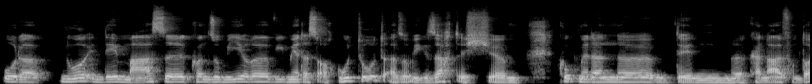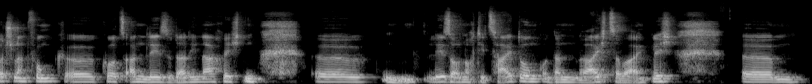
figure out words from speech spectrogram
oder nur in dem Maße konsumiere, wie mir das auch gut tut. Also wie gesagt, ich ähm, gucke mir dann äh, den äh, Kanal vom Deutschlandfunk äh, kurz an, lese da die Nachrichten, äh, lese auch noch die Zeitung und dann reicht's aber eigentlich. Ähm,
